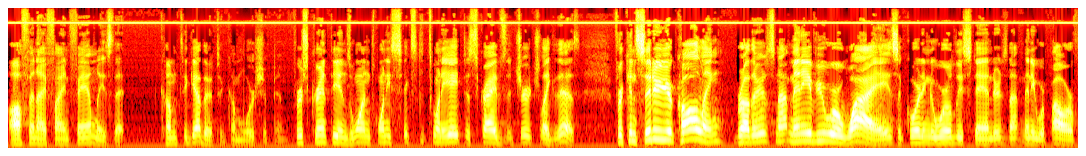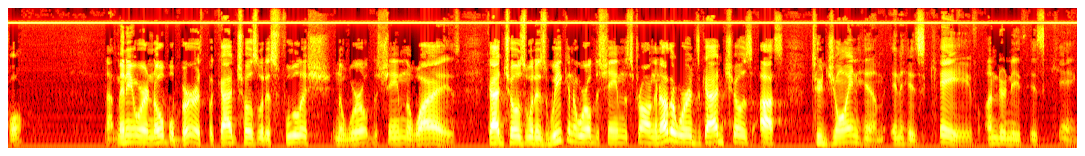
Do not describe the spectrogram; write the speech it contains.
Often I find families that come together to come worship him. 1 Corinthians 1 26 to 28 describes the church like this for consider your calling, brothers. Not many of you were wise according to worldly standards, not many were powerful. Not many were a noble birth, but God chose what is foolish in the world to shame the wise. God chose what is weak in the world to shame the strong. In other words, God chose us to join him in his cave underneath his king.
